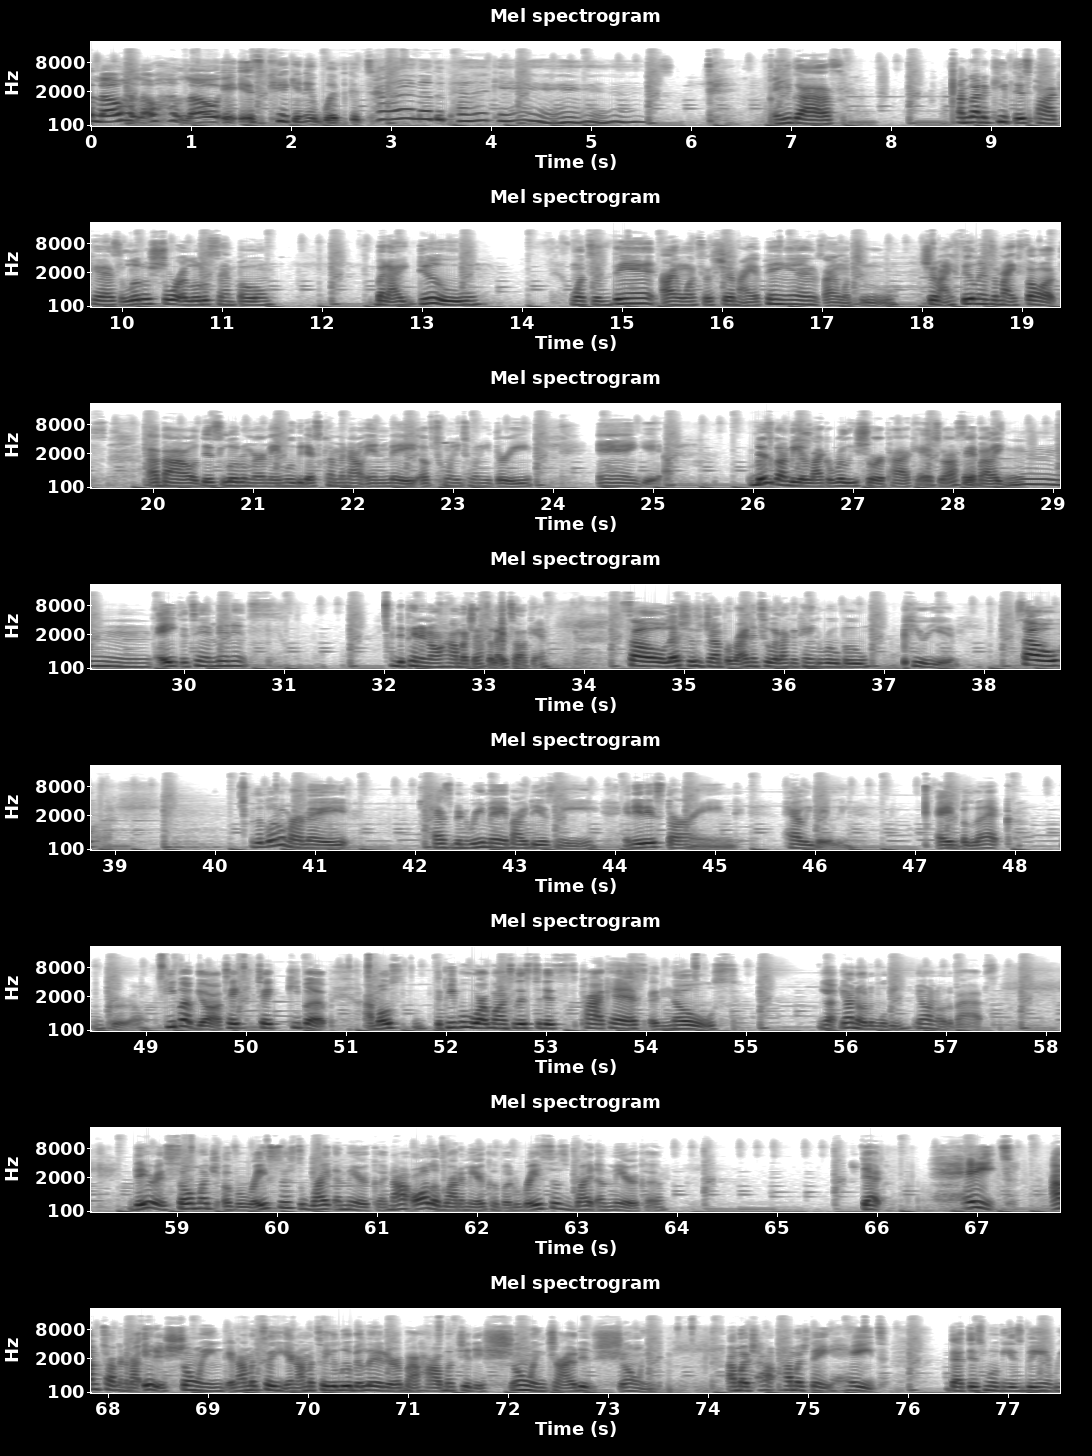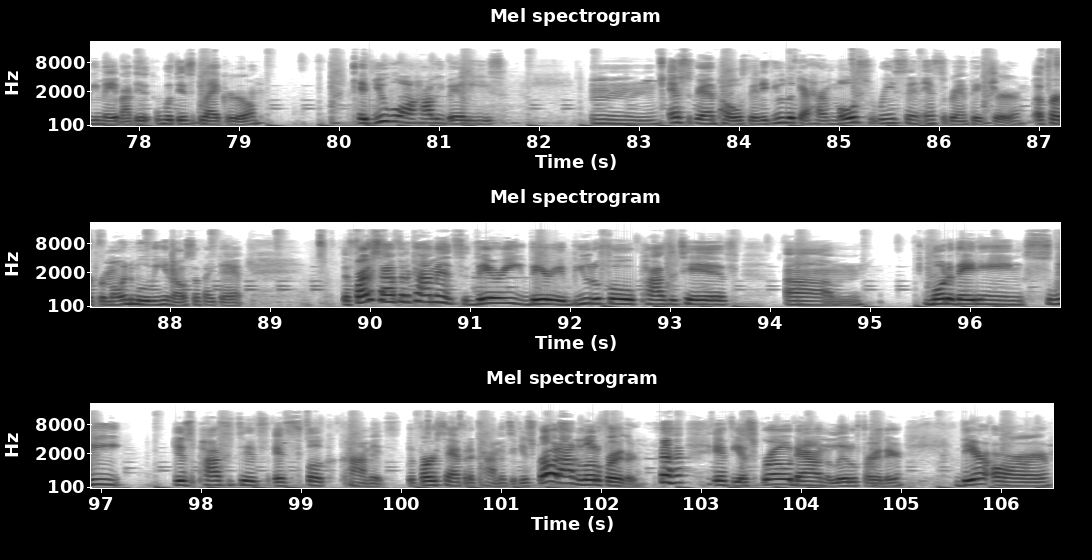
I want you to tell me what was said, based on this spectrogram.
Hello, hello, hello. It is kicking it with Katana the podcast. And you guys, I'm going to keep this podcast a little short, a little simple. But I do want to vent. I want to share my opinions. I want to share my feelings and my thoughts about this Little Mermaid movie that's coming out in May of 2023. And yeah, this is gonna be like a really short podcast. So I'll say about like mm, eight to ten minutes, depending on how much I feel like talking. So let's just jump right into it like a kangaroo boo. Period. So the Little Mermaid has been remade by Disney, and it is starring Halle Bailey, a black girl. Keep up, y'all. Take take keep up. I most the people who are going to listen to this podcast and knows. Y- y'all know the movie. Y'all know the vibes. There is so much of racist white America, not all of white America, but racist white America that hate. I'm talking about it is showing, and I'm gonna tell you, and I'm gonna tell you a little bit later about how much it is showing, child. It is showing how much how, how much they hate that this movie is being remade by this with this black girl. If you go on Halle Bailey's um, Instagram post, and if you look at her most recent Instagram picture of her promoting the movie, you know, stuff like that, the first half of the comments very, very beautiful, positive, um, motivating, sweet, just positive as fuck comments. The first half of the comments. If you scroll down a little further, if you scroll down a little further, there are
